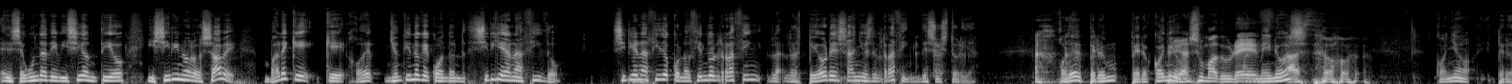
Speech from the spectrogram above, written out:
en segunda división, tío, y Siri no lo sabe. Vale que, que, joder, yo entiendo que cuando Siri ha nacido, Siri ha nacido conociendo el Racing, la- los peores años del Racing, de su historia. Joder, pero, pero coño, Pero su madurez. al menos, hasta- coño, pero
